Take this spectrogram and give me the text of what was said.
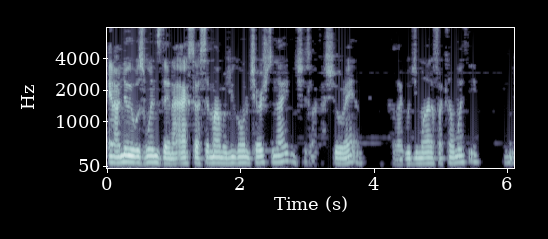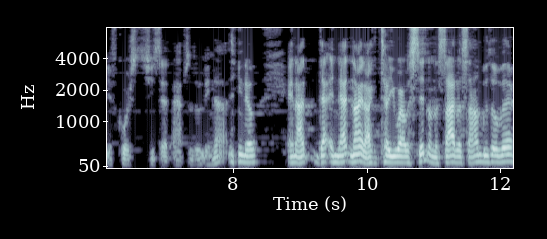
and I knew it was Wednesday, and I asked her, I said, Mom, are you going to church tonight? And she's like, I sure am. I was like, Would you mind if I come with you? Of course, she said, Absolutely not. You know, and I that and that night I can tell you where I was sitting on the side of the sound booth over there.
